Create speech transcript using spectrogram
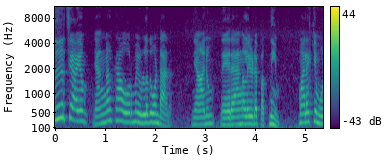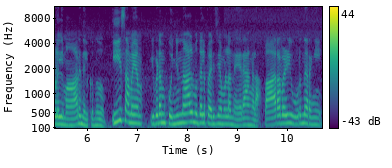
തീർച്ചയായും ഞങ്ങൾക്ക് ആ ഓർമ്മയുള്ളതുകൊണ്ടാണ് ഞാനും നേരാങ്ങളയുടെ പത്നിയും മലയ്ക്ക് മുകളിൽ മാറി നിൽക്കുന്നതും. ഈ സമയം ഇവിടം കുഞ്ഞുനാൾ മുതൽ പരിചയമുള്ള നേരാങ്ങള. പാറ വഴി ഊർന്നിറങ്ങി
